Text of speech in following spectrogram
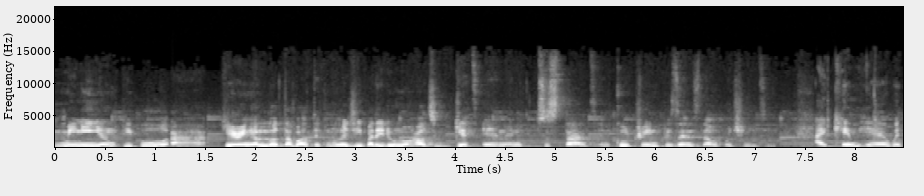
many young people are caring a lot about technology, but they don't know how to get in and to start. And CodeTrain presents the opportunity. I came here with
